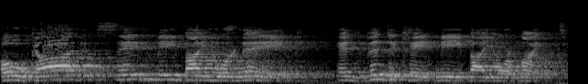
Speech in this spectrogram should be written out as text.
O God, save me by your name and vindicate me by your might.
